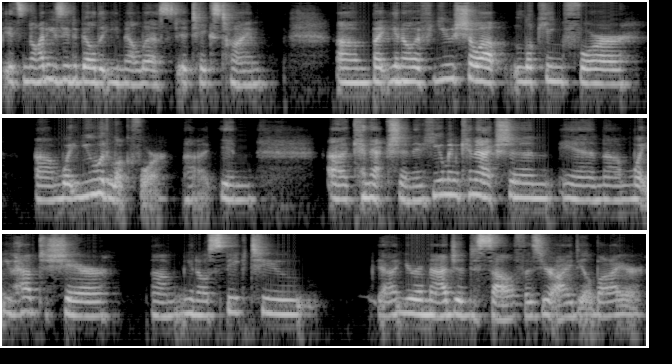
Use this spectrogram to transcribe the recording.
it's not easy to build an email list. It takes time. Um, but, you know, if you show up looking for um, what you would look for uh, in uh, connection, in human connection, in um, what you have to share, um, you know, speak to uh, your imagined self as your ideal buyer.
